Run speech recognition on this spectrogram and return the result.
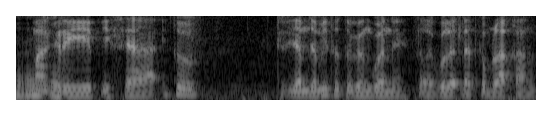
Sih. maghrib isya itu di jam-jam itu tuh gangguannya setelah gue liat-liat ke belakang.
